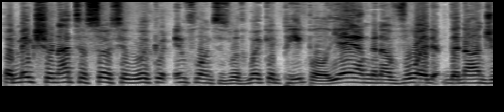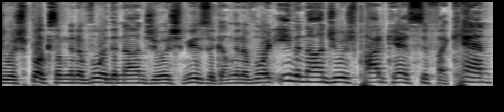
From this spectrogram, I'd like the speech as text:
but make sure not to associate wicked influences with wicked people. Yeah, I'm going to avoid the non-Jewish books. I'm going to avoid the non-Jewish music. I'm going to avoid even non-Jewish podcasts if I can.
